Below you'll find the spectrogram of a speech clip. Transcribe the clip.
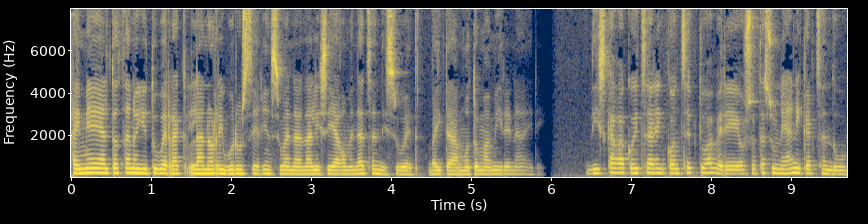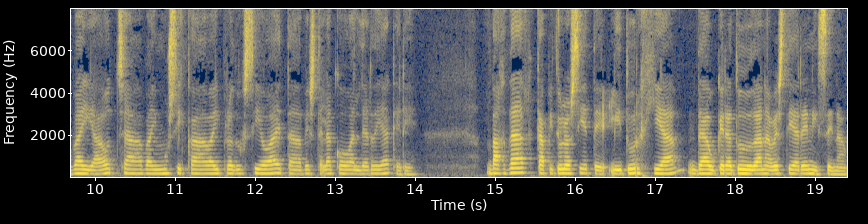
Jaime Altozano youtuberrak lan horri buruz egin zuen analizia gomendatzen dizuet, baita motomamirena ere. Diska bakoitzaren kontzeptua bere osotasunean ikertzen du, bai ahotsa, bai musika, bai produkzioa eta bestelako alderdiak ere. Bagdad, kapitulo 7, liturgia, da aukeratu dudan abestiaren izena.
